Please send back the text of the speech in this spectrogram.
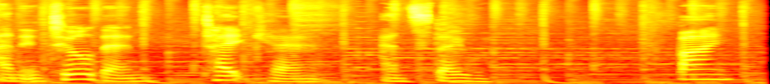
And until then, take care and stay well. Bye.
